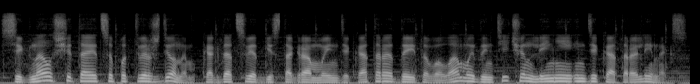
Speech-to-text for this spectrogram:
Сигнал считается подтвержденным, когда цвет гистограммы индикатора Data Volam идентичен линии индикатора Linux.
